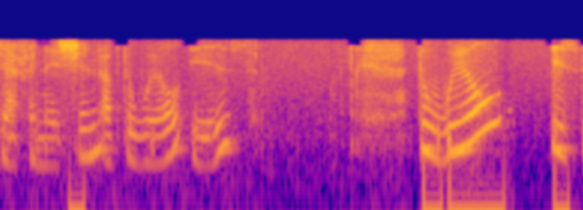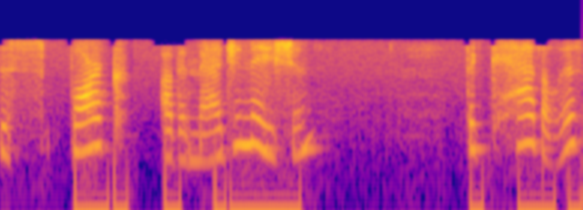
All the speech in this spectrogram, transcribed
definition of the will is the will is the spark of imagination, the catalyst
